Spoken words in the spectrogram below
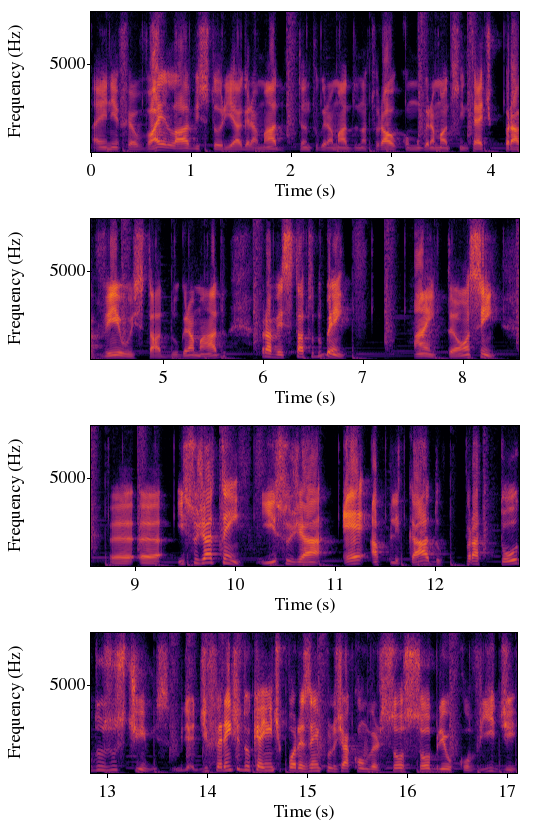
a NFL vai lá vistoriar gramado, tanto gramado natural como gramado sintético, para ver o estado do gramado, para ver se está tudo bem. Ah, então assim, uh, uh, isso já tem, e isso já é aplicado para todos os times. Diferente do que a gente, por exemplo, já conversou sobre o Covid,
